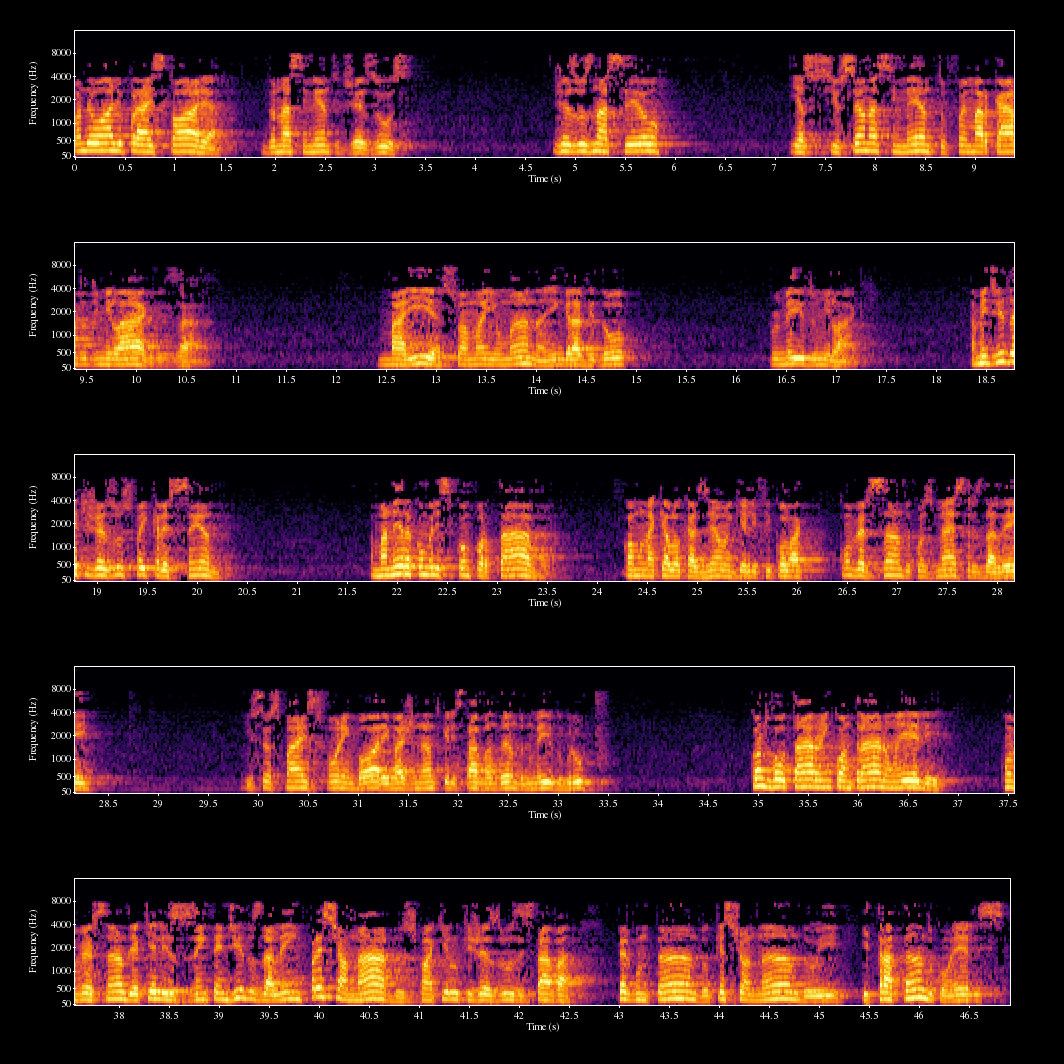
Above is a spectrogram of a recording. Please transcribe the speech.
Quando eu olho para a história do nascimento de Jesus, Jesus nasceu e o seu nascimento foi marcado de milagres. A Maria, sua mãe humana, engravidou por meio do milagre. À medida que Jesus foi crescendo, a maneira como ele se comportava, como naquela ocasião em que ele ficou lá conversando com os mestres da lei, e seus pais foram embora, imaginando que ele estava andando no meio do grupo. Quando voltaram, encontraram ele conversando e aqueles entendidos da lei impressionados com aquilo que Jesus estava perguntando, questionando e, e tratando com eles.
